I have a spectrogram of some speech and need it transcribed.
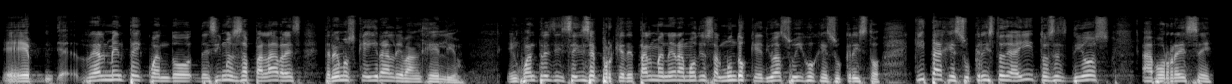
eh, realmente cuando decimos esa palabra es, tenemos que ir al Evangelio. En Juan 3:16 dice, porque de tal manera amó Dios al mundo que dio a su Hijo Jesucristo. Quita a Jesucristo de ahí, entonces Dios aborrece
